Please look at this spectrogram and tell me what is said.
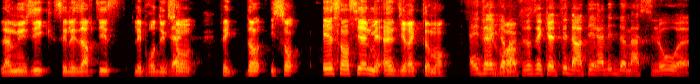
la musique, c'est les artistes, les productions. Fait que dans- ils sont essentiels, mais indirectement. Indirectement. vois? C'est ça, c'est que, tu sais, dans la pyramide de Maslow, euh,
